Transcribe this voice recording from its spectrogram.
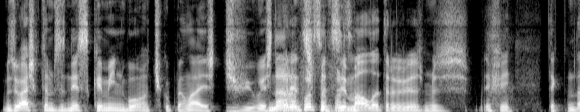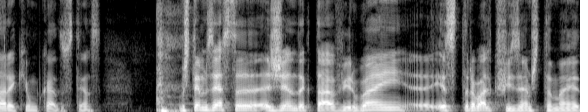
Mas eu acho que estamos nesse caminho bom. Desculpem lá este desvio, este não, parênteses força, para dizer força. mal outra vez, mas enfim, tem que mudar aqui um bocado o stance. Mas temos essa agenda que está a vir bem. Esse trabalho que fizemos também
